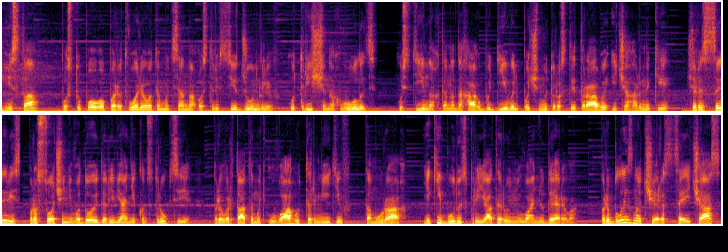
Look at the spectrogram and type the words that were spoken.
Міста поступово перетворюватимуться на острівці джунглів, у тріщинах вулиць, у стінах та на дахах будівель почнуть рости трави і чагарники. Через сирість просочені водою дерев'яні конструкції привертатимуть увагу термітів та мурах, які будуть сприяти руйнуванню дерева. Приблизно через цей час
